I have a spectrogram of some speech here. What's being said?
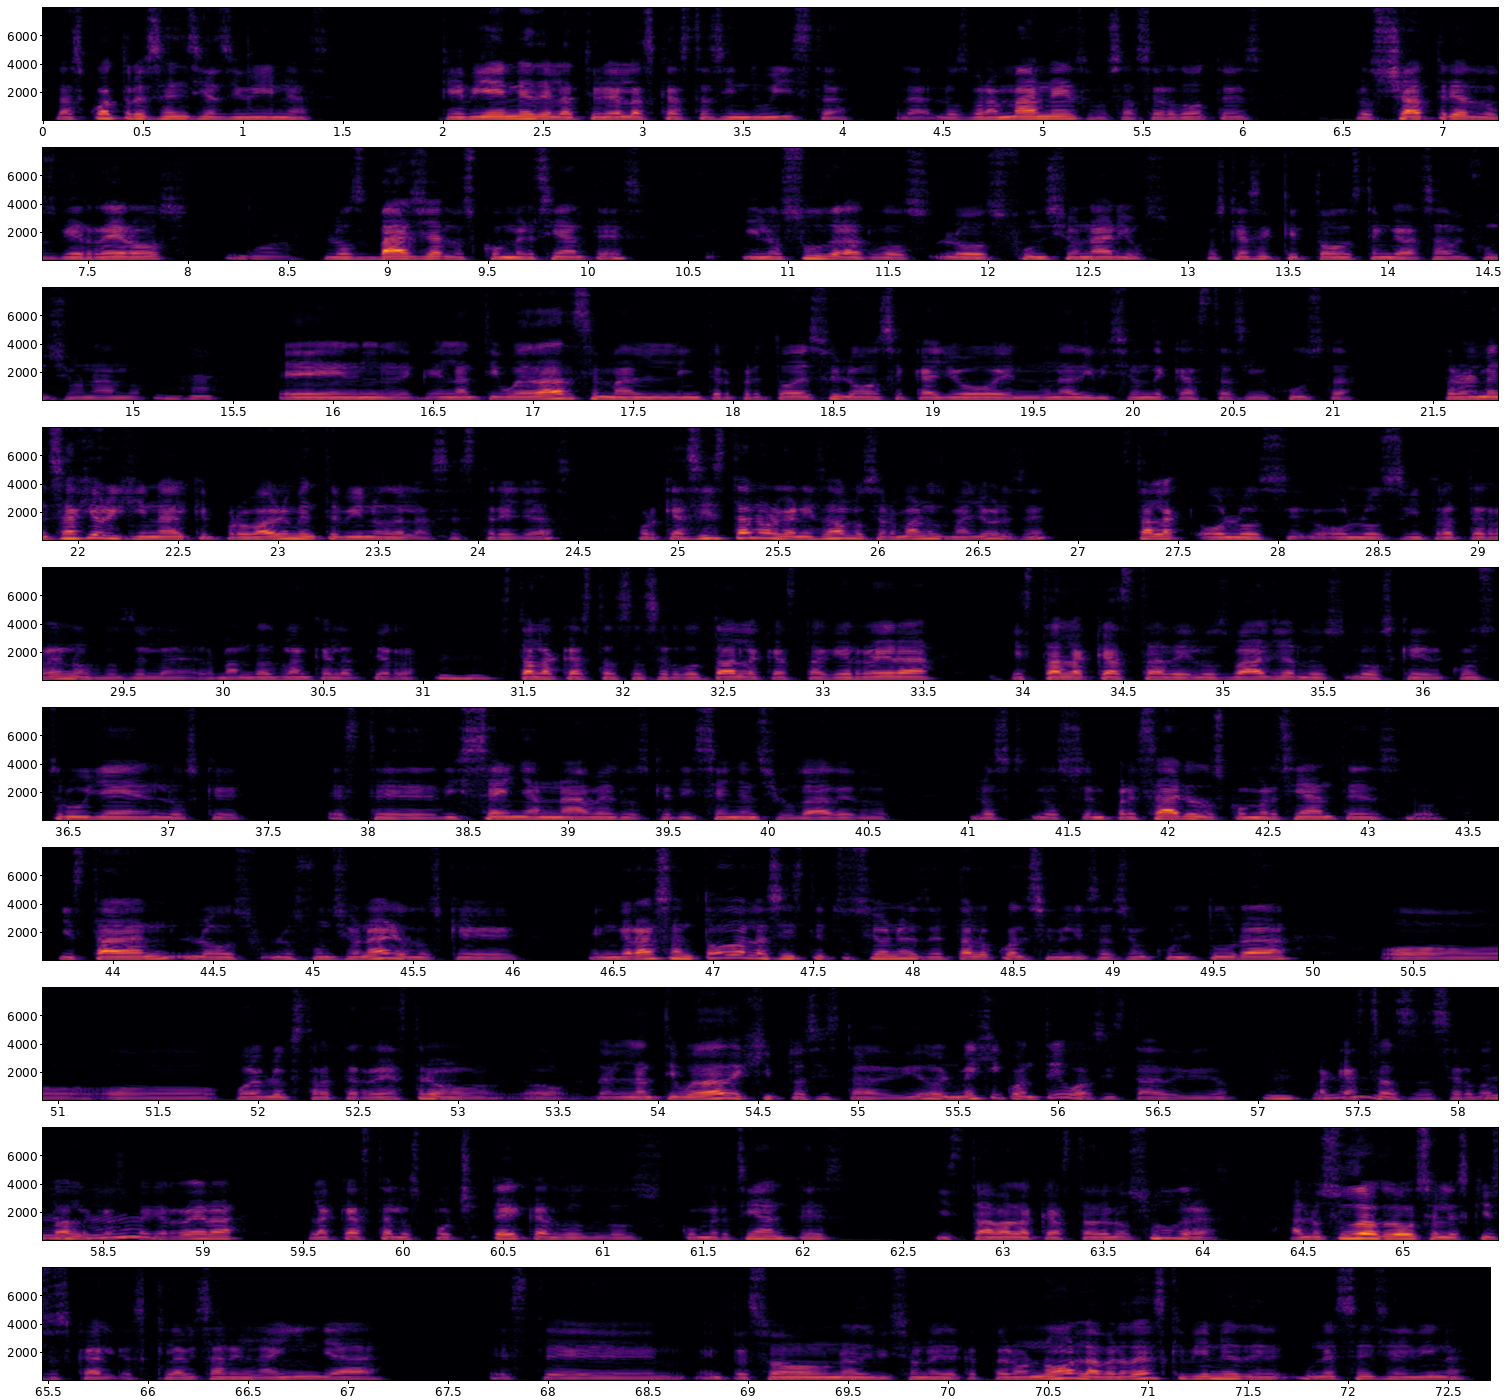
las cuatro esencias divinas, que viene de la teoría de las castas hinduista. La- los brahmanes, los sacerdotes, los kshatriyas, los guerreros, Wow. los vasyas, los comerciantes, Sí. y los sudras, los, los funcionarios, los que hacen que todo esté engrasado y funcionando. Ajá. En, en la antigüedad se malinterpretó eso y luego se cayó en una división de castas injusta. Pero el mensaje original, que probablemente vino de las estrellas, porque así están organizados los hermanos mayores, ¿eh? Está la, o, los, o los intraterrenos, los de la Hermandad Blanca de la Tierra. Está la casta sacerdotal, la casta guerrera, está la casta de los vallas, los, los que construyen, los que este, diseñan naves, los que diseñan ciudades, los, los, los empresarios, los comerciantes, los- y están los, los funcionarios, los que engrasan todas las instituciones de tal o cual civilización, cultura o, o pueblo extraterrestre. O, o- en la antigüedad de Egipto así estaba dividido, el México antiguo así estaba dividido la casta sacerdotal, la casta guerrera, la casta de los pochitecas, los, los comerciantes, y estaba la casta de los sudras. A los sudras luego se les quiso esclavizar en la India, este, empezó una división ahí de que, pero no, la verdad es que viene de una esencia divina.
